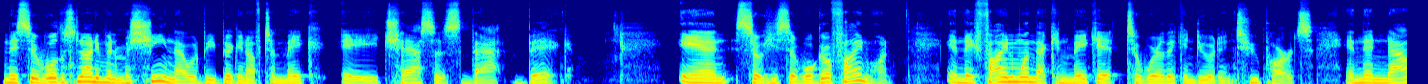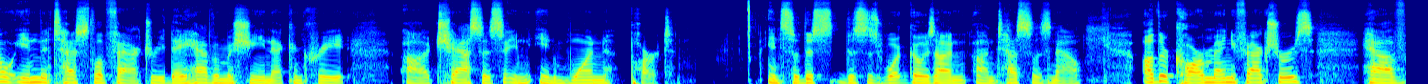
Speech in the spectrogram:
And they say well there's not even a machine that would be big enough to make a chassis that big and so he said, Well, go find one. And they find one that can make it to where they can do it in two parts. And then now in the Tesla factory, they have a machine that can create uh, chassis in, in one part. And so this this is what goes on on Teslas now. Other car manufacturers have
